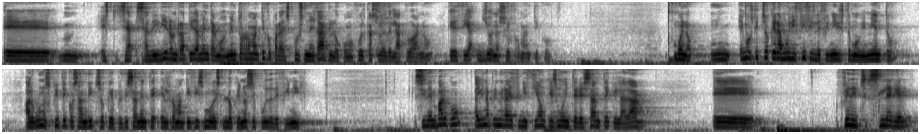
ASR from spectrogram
eh, se, adhirieron rápidamente al movimiento romántico para después negarlo, como fue el caso de Delacroix, ¿no? que decía yo no soy romántico. Bueno, mm, hemos dicho que era muy difícil definir este movimiento. Algunos críticos han dicho que precisamente el romanticismo es lo que no se puede definir. Sin embargo, hay una primera definición que es muy interesante, que la da eh, Friedrich Schlegel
